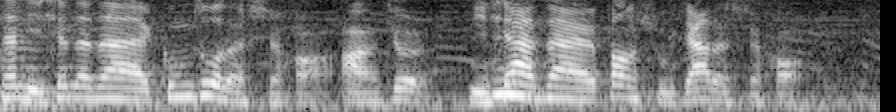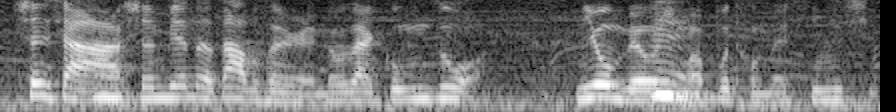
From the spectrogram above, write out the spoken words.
那你现在在工作的时候啊，就是你现在在放暑假的时候，剩下身边的大部分人都在工作，你有没有什么不同的心情？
